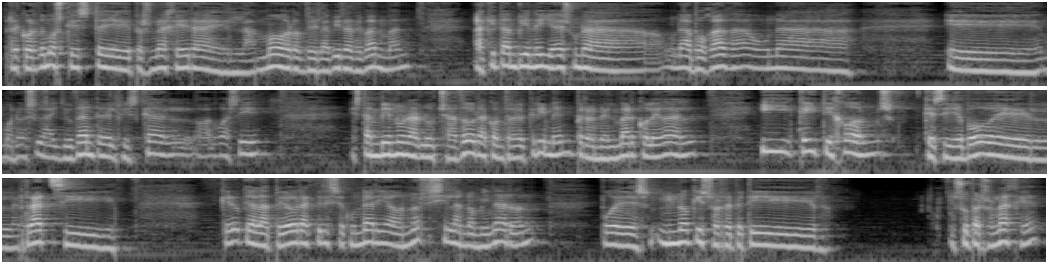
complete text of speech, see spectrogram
Recordemos que este personaje era el amor de la vida de Batman. Aquí también ella es una, una abogada, una... Eh, bueno, es la ayudante del fiscal o algo así. Es también una luchadora contra el crimen, pero en el marco legal. Y Katie Holmes, que se llevó el Razzie, creo que a la peor actriz secundaria, o no sé si la nominaron, pues no quiso repetir su personaje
